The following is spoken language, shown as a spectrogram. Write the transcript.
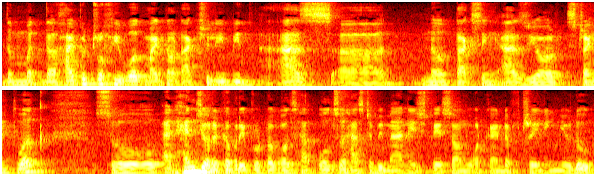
the the hypertrophy work might not actually be as uh, nerve taxing as your strength work. So, and hence your recovery protocols ha- also has to be managed based on what kind of training you do.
